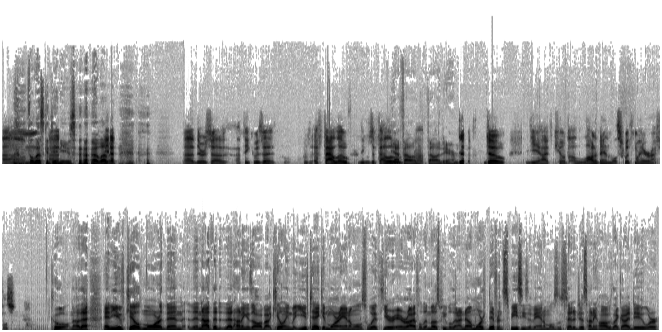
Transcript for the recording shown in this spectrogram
Um, the list uh, continues. I love yeah. it. Uh, there's a, I think it was a, was a fallow. I think it was a fallow. Yeah, fallow, uh, fallow deer. doe, doe. Yeah, I've killed a lot of animals with my air rifles. Cool. No, that and you've killed more than than not that that hunting is all about killing, but you've taken more animals with your air rifle than most people that I know. More different species of animals instead of just hunting hogs like I do, or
